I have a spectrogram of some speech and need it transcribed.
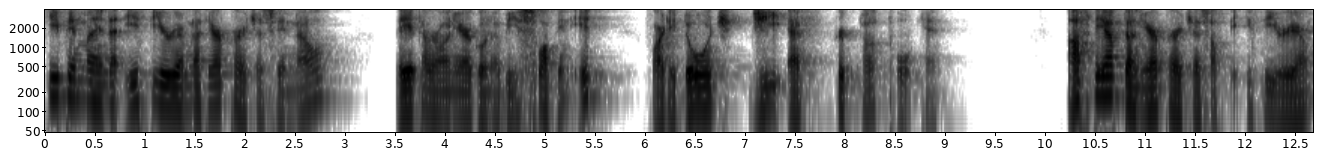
Keep in mind that Ethereum that you're purchasing now Later on, you're going to be swapping it for the Doge GF crypto token. After you have done your purchase of the Ethereum,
